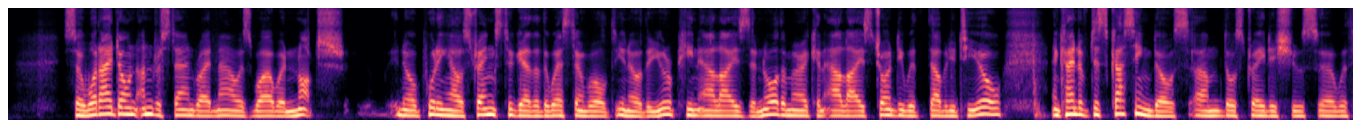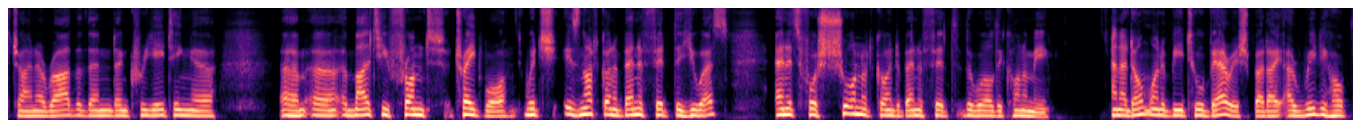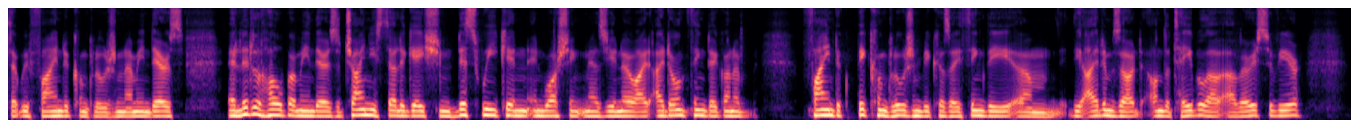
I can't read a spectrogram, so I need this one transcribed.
So what I don't understand right now is why we're not you know, putting our strengths together, the Western world, you know, the European allies, the North American allies, jointly with WTO, and kind of discussing those um, those trade issues uh, with China, rather than than creating a, um, a, a multi-front trade war, which is not going to benefit the U.S. and it's for sure not going to benefit the world economy and I don't want to be too bearish, but I, I, really hope that we find a conclusion. I mean, there's a little hope. I mean, there's a Chinese delegation this week in, in Washington, as you know. I, I don't think they're going to find a big conclusion because I think the um, the items are on the table are, are, very severe.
